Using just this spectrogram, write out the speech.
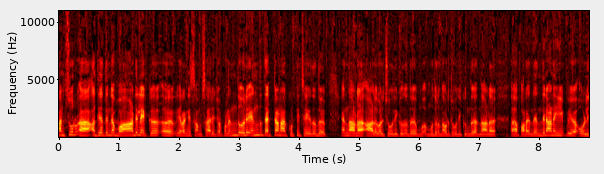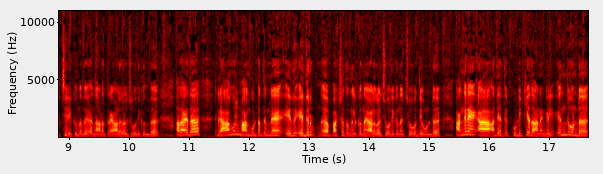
മൻസൂർ അദ്ദേഹത്തിന്റെ വാർഡിലേക്ക് ഇറങ്ങി സംസാരിച്ചു. അപ്പോൾ എന്ത് ഒരു എന്ത് തെറ്റാണ് ആ കുട്ടി ചെയ്തത് എന്നാണ് ആളുകൾ ചോദിക്കുന്നത് മുതിർന്നവർ ചോദിക്കുന്നത് എന്നാണ് പറയുന്നത്. എന്തിനാണ് ഈ ഒളിച്ചിരിക്കുന്നത് എന്നാണ് ഇത്ര ആളുകൾ ചോദിക്കുന്നത്. അതായത് രാഹുൽ മാങ്കൂട്ടത്തിന്റെ എതി- എതിർ പക്ഷത്ത് നിൽക്കുന്ന ആളുകൾ ചോദിക്കുന്ന ചോദ്യമുണ്ട്. അങ്ങനെ അദ്ദേഹത്തെ കുടുക്കിയതാണെങ്കിൽ എന്തുകൊണ്ട്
